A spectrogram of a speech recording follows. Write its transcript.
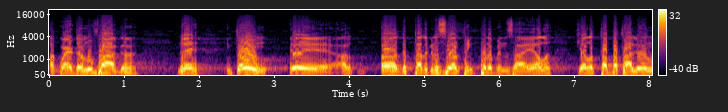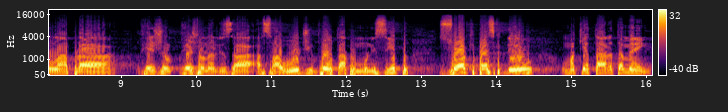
aguardando vaga. Né. Então, é, a, a deputada Graziella tem que parabenizar ela, que ela está batalhando lá para regionalizar a saúde, voltar para o município, só que parece que deu uma quietada também.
